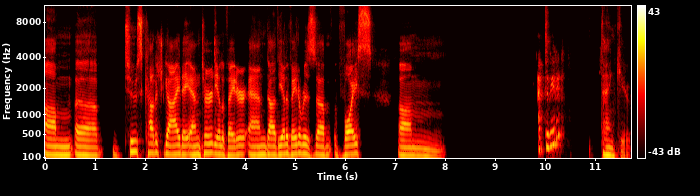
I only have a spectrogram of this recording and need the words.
um uh two scottish guy they enter the elevator and uh, the elevator is um voice um activated. thank you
